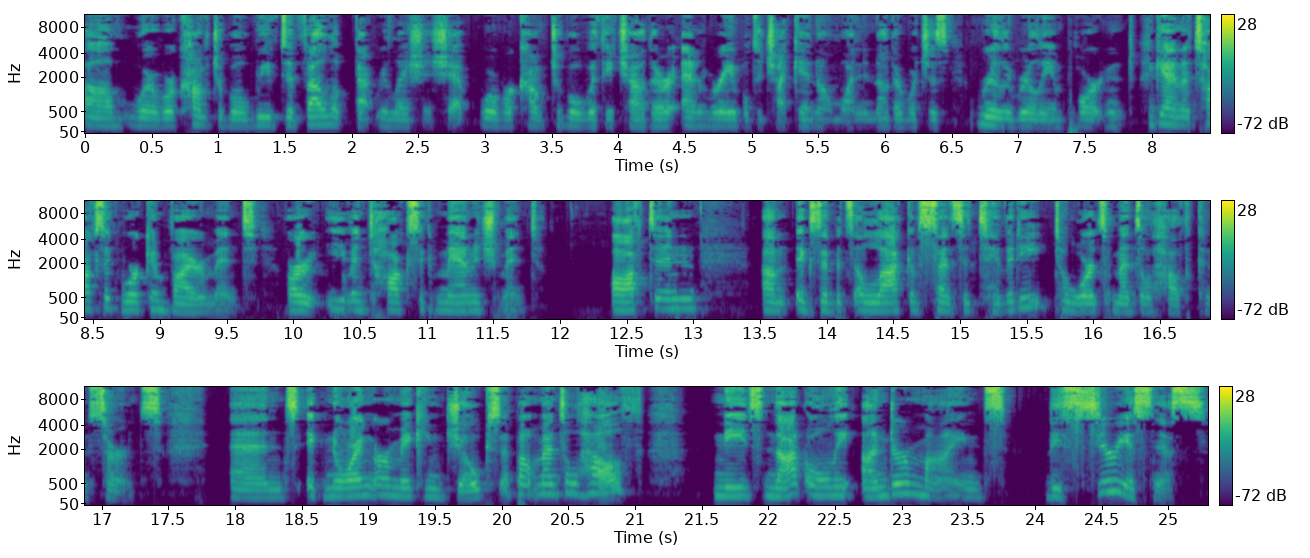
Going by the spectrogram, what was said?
um, where we're comfortable. We've developed that relationship where we're comfortable with each other and we're able to check in on one another, which is really, really important. Again, a toxic work environment or even toxic management often um, exhibits a lack of sensitivity towards mental health concerns and ignoring or making jokes about mental health needs not only undermines the seriousness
